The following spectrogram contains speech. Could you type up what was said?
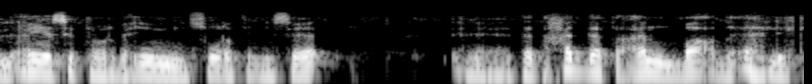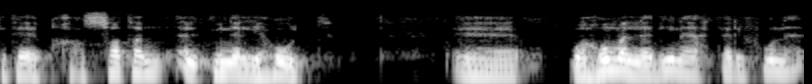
الآية 46 من سورة النساء آه، تتحدث عن بعض أهل الكتاب خاصة من اليهود آه، وهم الذين يحترفون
